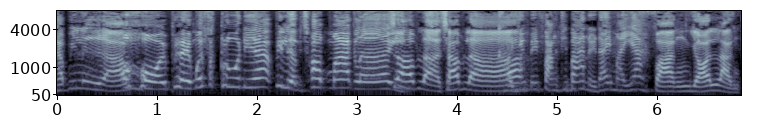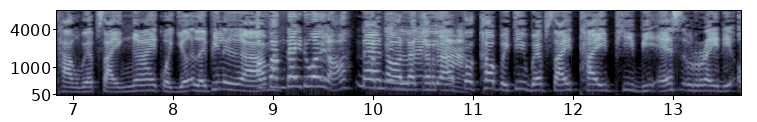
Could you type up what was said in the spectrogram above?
ครับพี่ เหลือมโอ้โหเพลงเมื่อสักครู่เนี้ยพี่เหลือมชอบมากเลย ชอบเหรอชอบเหรอขอยืมไปฟังที่บ้านหน่อยได้ไหมอะฟังย้อนหลังทางเว็บไซต์ง่ายกว่าเยอะเลยพี่เหลือเอามฟังได้ด้วยเหรอ แน่นอนแล้วคทำยังไงรับอะก็เข้าไปที่เว็บไซต์ไทย PBS Radio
